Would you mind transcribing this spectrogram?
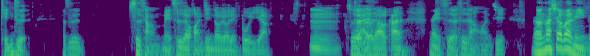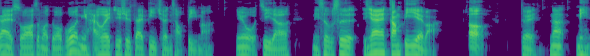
停止，可是市场每次的环境都有点不一样，嗯，所以还是要看那一次的市场环境。呃，那下半年你刚才说到这么多，不过你还会继续在币圈炒币吗？因为我记得你是不是你现在刚毕业吧？嗯，对，那你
